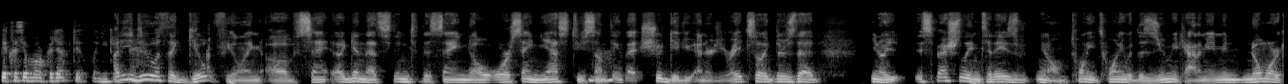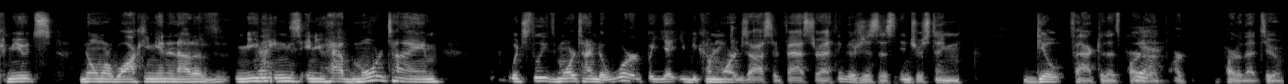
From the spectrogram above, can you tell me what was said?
because you're more productive when you get How do you back. deal with the guilt feeling of saying again? That's into the saying no or saying yes to Mm-hmm. something that should give you energy, right? So like, there's that, you know, especially in today's you know 2020 with the Zoom economy. I mean, no more commutes, no more walking in and out of meetings, and you have more time, which leads more time to work, but yet you become more exhausted faster. I think there's just this interesting guilt factor that's part Yeah. of our part of that too.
